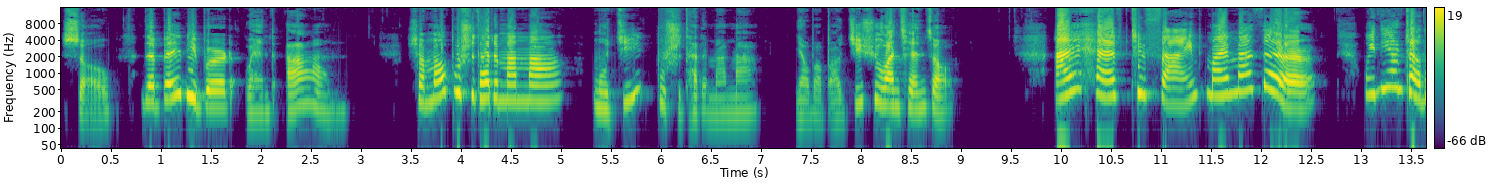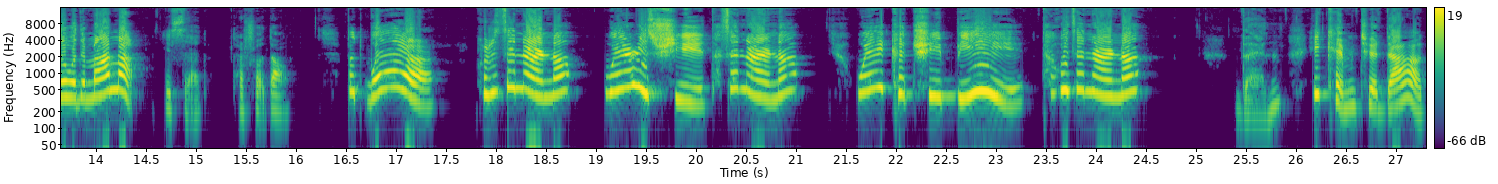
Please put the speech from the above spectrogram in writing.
So the baby bird went on. 小猫不是它的妈妈，母鸡不是它的妈妈。鸟宝宝继续往前走。I have to find my mother. 我一定要找到我的妈妈，he said。他说道。But where？可是在哪儿呢？Where is she？她在哪儿呢？Where could she be？她会在哪儿呢？Then he came to a dog。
